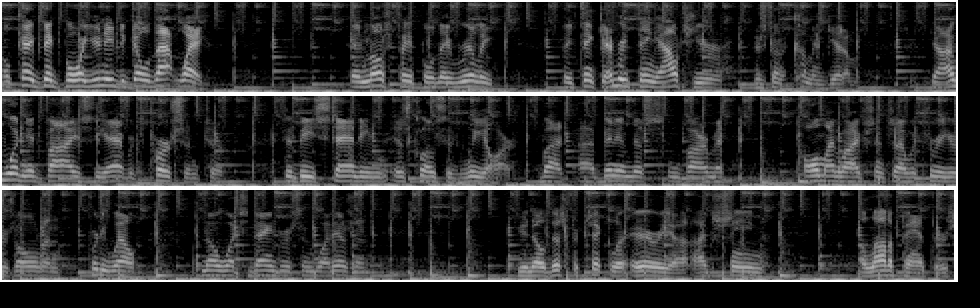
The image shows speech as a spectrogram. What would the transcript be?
Okay, big boy, you need to go that way. And most people, they really, they think everything out here is going to come and get them. Yeah, I wouldn't advise the average person to, to be standing as close as we are. But I've been in this environment all my life since I was three years old and pretty well know what's dangerous and what isn't. You know, this particular area, I've seen a lot of panthers.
